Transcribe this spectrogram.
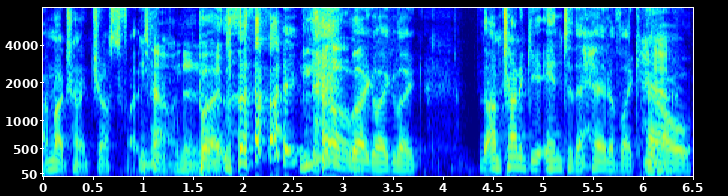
I'm not trying to justify these No, people, no, no, but like, No. like, like, like, I'm trying to get into the head of like Yeah. how.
